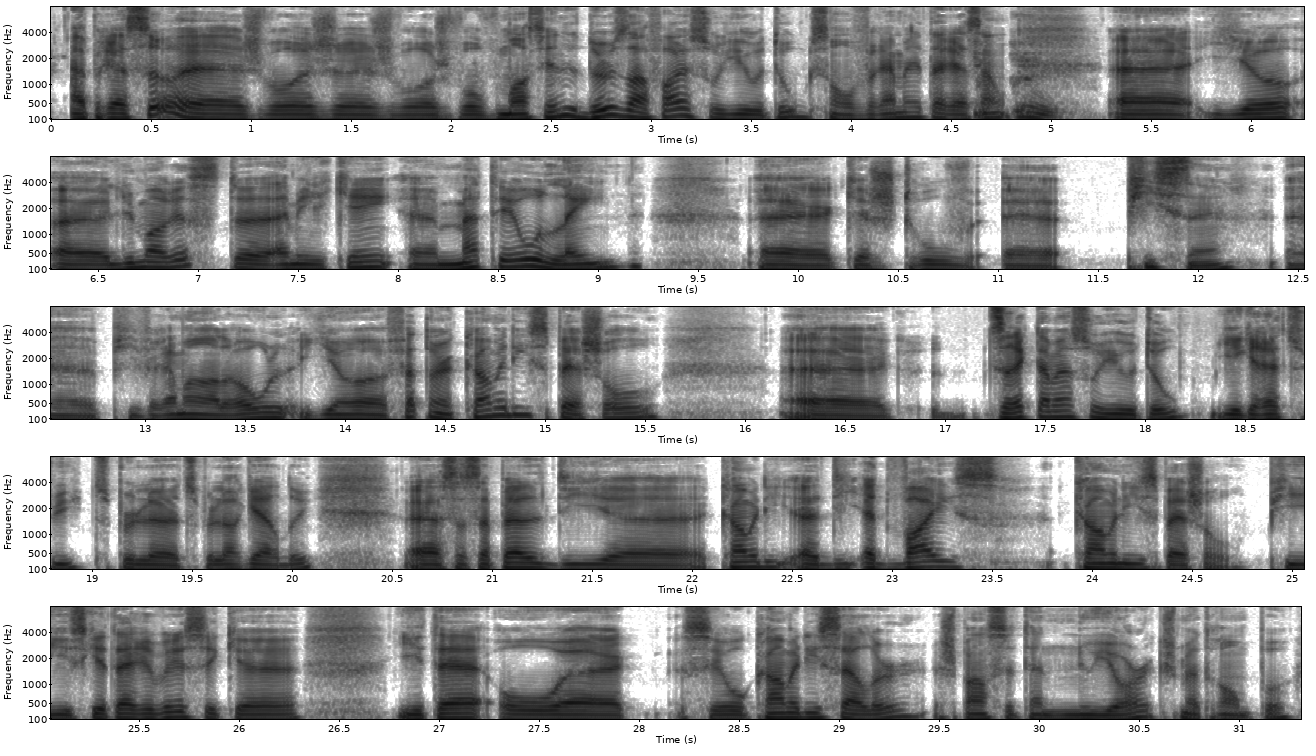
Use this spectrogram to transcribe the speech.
après ça, euh, je, vais, je, je vais, je vais vous mentionner deux affaires sur YouTube qui sont vraiment intéressantes. Euh, Il y a euh, l'humoriste américain Matteo Lane, que je trouve pissant, puis vraiment drôle. Il a fait un comedy special euh, directement sur YouTube. Il est gratuit, tu peux le, tu peux le regarder. Euh, ça s'appelle The, euh, comedy, The Advice Comedy Special. Puis ce qui est arrivé, c'est que il était au, c'est au Comedy Cellar. Je pense que c'était à New York, je me trompe pas.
